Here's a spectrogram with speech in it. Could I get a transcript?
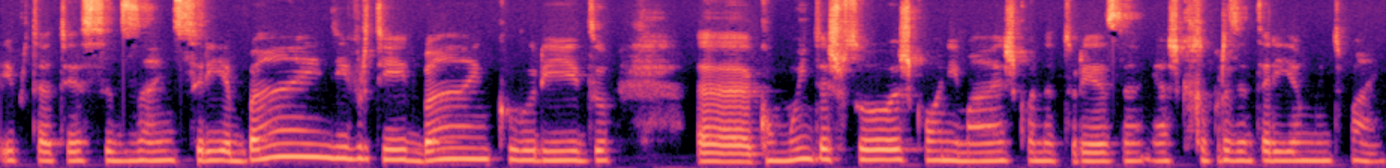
e portanto esse desenho seria bem divertido, bem colorido, uh, com muitas pessoas, com animais, com a natureza, e acho que representaria muito bem.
